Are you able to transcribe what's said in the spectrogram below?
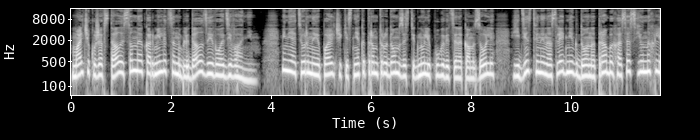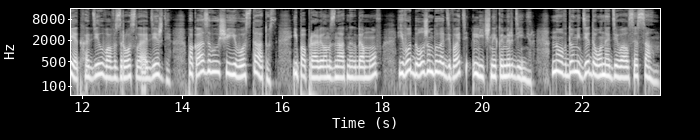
Мальчик уже встал, и сонная кормилица наблюдала за его одеванием. Миниатюрные пальчики с некоторым трудом застегнули пуговицы на камзоле. Единственный наследник Дона Трабы Хосе с юных лет ходил во взрослой одежде, показывающей его статус, и по правилам знатных домов его должен был одевать личный камердинер. Но в доме деда он одевался сам.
